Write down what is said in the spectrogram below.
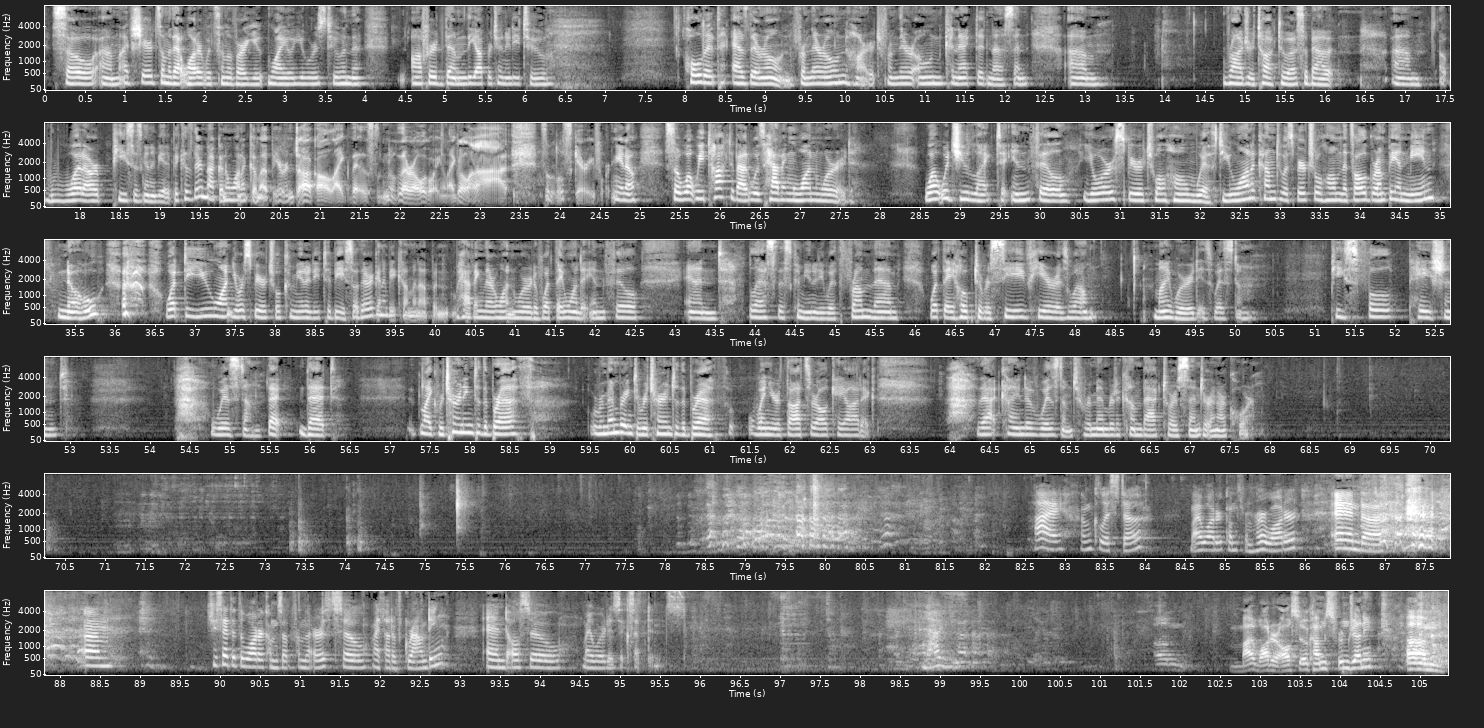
So um, I've shared some of that water with some of our YOUers too, and the, offered them the opportunity to hold it as their own, from their own heart, from their own connectedness. And um, Roger talked to us about um, what our piece is going to be because they're not going to want to come up here and talk all like this. They're all going like, ah, it's a little scary for you know. So what we talked about was having one word what would you like to infill your spiritual home with? Do you want to come to a spiritual home that's all grumpy and mean? No. what do you want your spiritual community to be? So they're going to be coming up and having their one word of what they want to infill and bless this community with from them, what they hope to receive here as well. My word is wisdom. Peaceful, patient wisdom that that like returning to the breath, remembering to return to the breath when your thoughts are all chaotic. That kind of wisdom to remember to come back to our center and our core. Hi, I'm Callista my water comes from her water. And uh, um, she said that the water comes up from the earth, so I thought of grounding. And also, my word is acceptance. Now you. Um, my water also comes from Jenny. Um,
